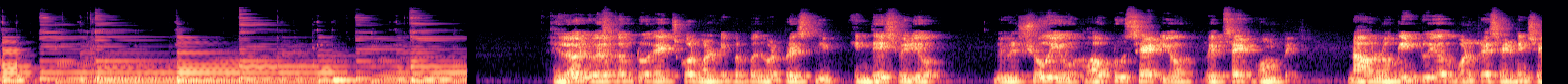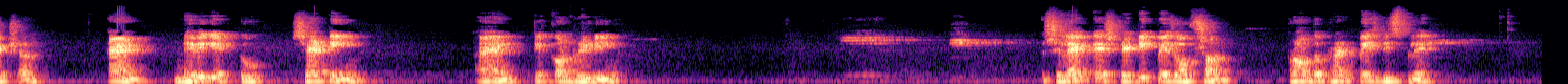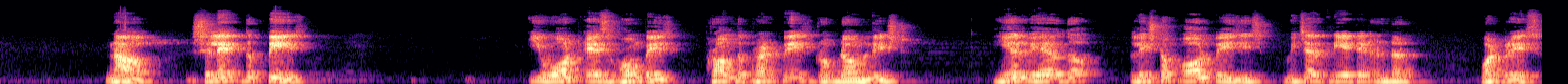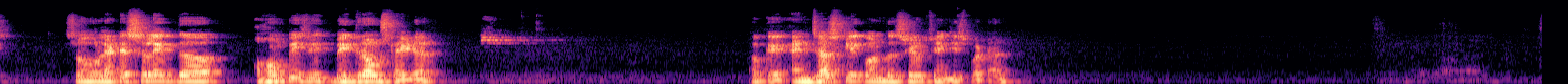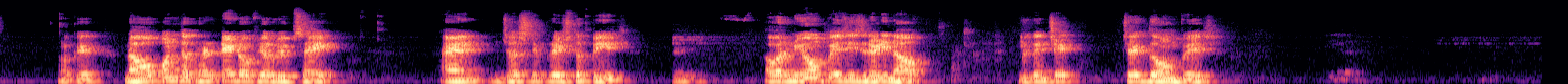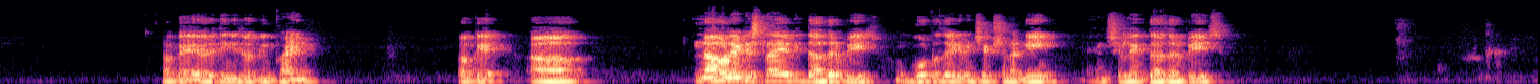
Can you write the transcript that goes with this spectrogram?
Hello and welcome to H-Code Multipurpose WordPress theme. In this video, we will show you how to set your website homepage. Now log into your WordPress admin section and navigate to setting and click on reading. Select a static page option from the front page display. Now select the page you want as home page from the front page drop down list. Here we have the list of all pages which are created under WordPress. So let us select the home page with background slider. Okay, and just click on the save changes button. Okay, now open the front end of your website and just refresh the page. Our new home page is ready now. You can check check the home page. Okay, everything is working fine. Okay, uh, now let us try with the other page. Go to the admin section again and select the other page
